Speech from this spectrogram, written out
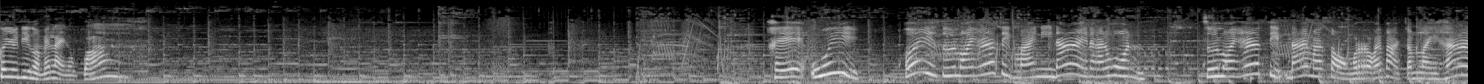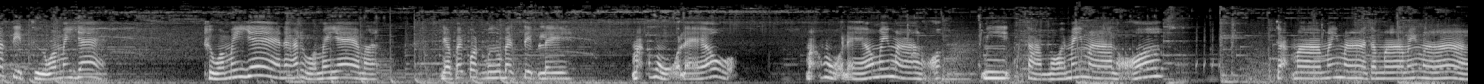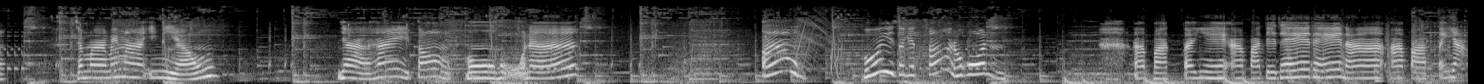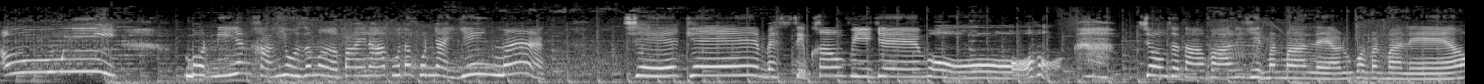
ก็ยังดีกว่าไม่ไหลหรอกว่าเค อุ้ย เฮ้ย ซื้อร้อยห้าสิบไม้นี้ได้นะคะทุกคน ซื้อร้อยห้าสิบได้มาสองร้อยบาทกำไรห้าสิบถือว่าไม่แย่ ถือว่าไม่แย่นะคะ ถือว่าไม่แย่มาอย่าไปกดมือแบบสิบเลย มะโหแล้วมะโหแล้วไม่มาเหรอ มีสามร้อยไม่มาเหรอ จะมาไม่มาจะมาไม่มา จะมาไม่มาอีเหนียว อย่าให้ต้องโมโหนะอ้าวเฮ้ยสเก็ตเตอร์ทุกคนอาปาตะเยอาปาเตเทเทนะอาปาตะยะโอ้ย บทนี้ยังขังอยู่เสมอไปนะพุทธคุณใหญ่ยิ่งมาก เชเกมแบบสิบเข้าฟรีเกมโอ้โชคชะตาฟ้าที่คิดมันมาแล้วทุกคนมันมาแล้ว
